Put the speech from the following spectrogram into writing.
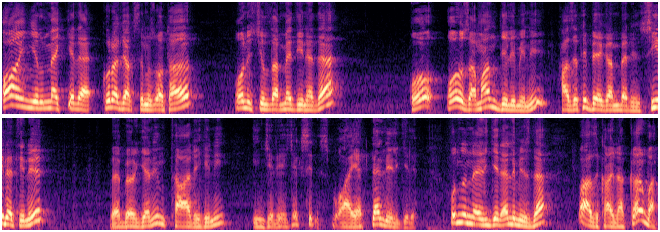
10 yıl Mekke'de kuracaksınız otağı. 13 yılda Medine'de o o zaman dilimini Hazreti Peygamber'in siretini ve bölgenin tarihini inceleyeceksiniz. Bu ayetlerle ilgili. Bununla ilgili elimizde bazı kaynaklar var.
